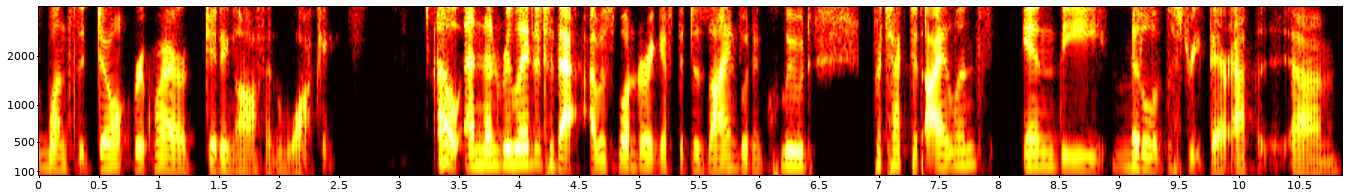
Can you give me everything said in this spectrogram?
ones that don't require getting off and walking. Oh, and then related to that, I was wondering if the design would include protected islands in the middle of the street there at the, um,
